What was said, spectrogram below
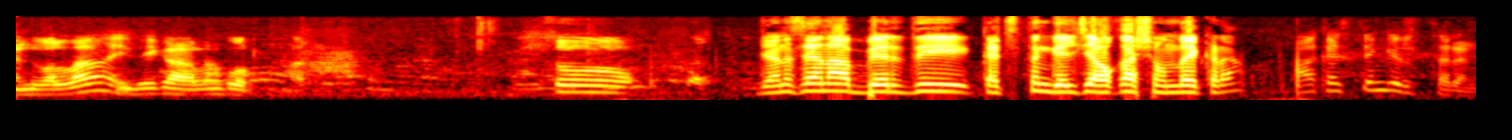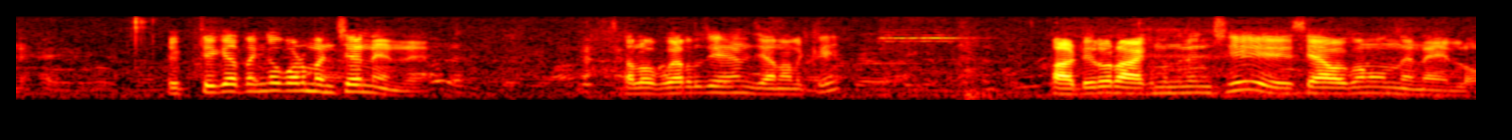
అందువల్ల ఇదే కావాలని కోరుకుంటున్నారు. సో జనసేన అభ్యర్థి ఖచ్చితంగా గెలిచే అవకాశం ఉందా ఇక్కడ? ఖచ్చితంగా గెలుస్తారండి. వ్యక్తిగతంగా కూడా మంచిగానే అండి చాలా ఉపకారం చేశాను జనాలకి. పార్టీలో రాకముందు నుంచి సేవగానే ఉందండి ఆయనలో.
